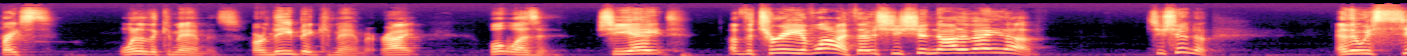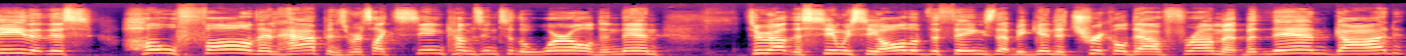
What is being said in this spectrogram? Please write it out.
breaks one of the commandments, or the big commandment, right? What was it? She ate of the tree of life that she should not have ate of. She shouldn't have. And then we see that this whole fall then happens where it's like sin comes into the world and then throughout the sin we see all of the things that begin to trickle down from it but then god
